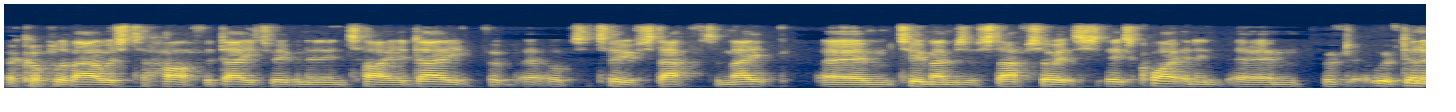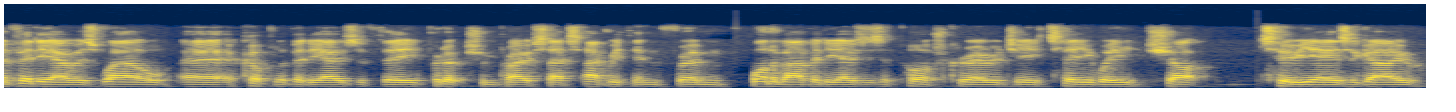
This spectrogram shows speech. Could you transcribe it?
a couple of hours to half a day to even an entire day for uh, up to two staff to make. Um, two members of staff, so it's it's quite an. Um, we've we've done a video as well, uh, a couple of videos of the production process. Everything from one of our videos is a Porsche Carrera GT we shot two years ago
